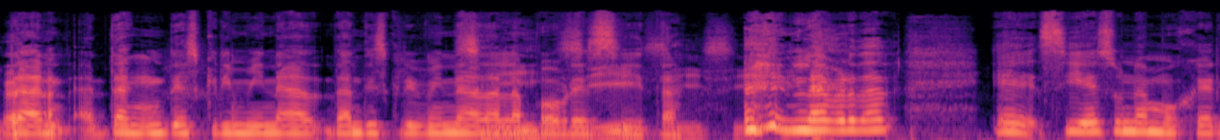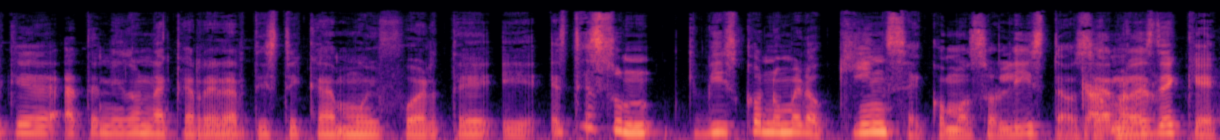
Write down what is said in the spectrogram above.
Tan, tan discriminada, tan discriminada Sí, la pobrecita. sí, sí, sí. La verdad, eh, sí es una mujer que ha tenido una carrera artística muy fuerte. Y este es un disco número 15 como solista. O sea, Cámara. no es de que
